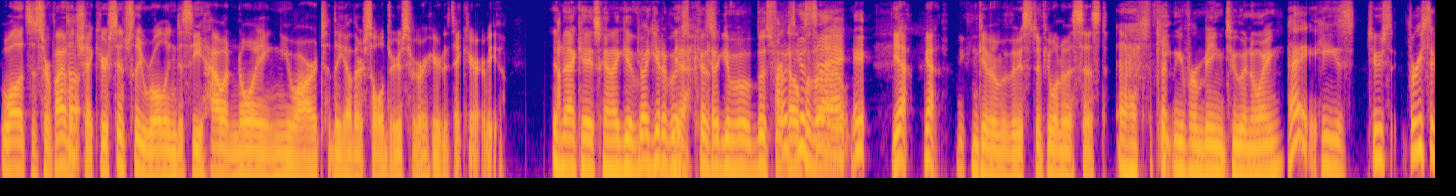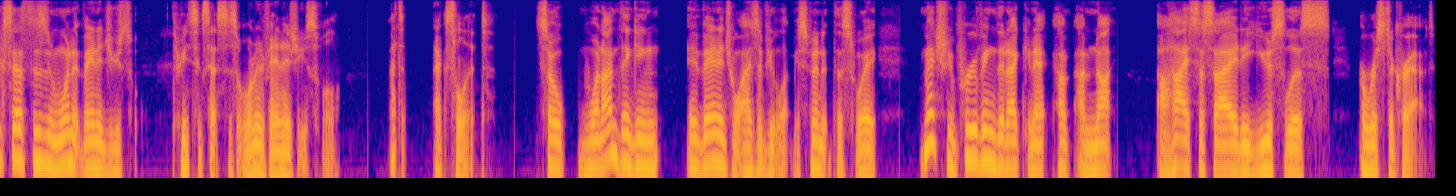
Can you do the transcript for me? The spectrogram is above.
while it's a survival uh, check, you're essentially rolling to see how annoying you are to the other soldiers who are here to take care of you. In that case, can I give? Do I get a boost? Yeah, can I give him a boost for I helping say, Yeah, yeah. You can give him a boost if you want to assist. Uh, keep me from being too annoying. Hey, he's two, three successes and one advantage useful. Three successes and one advantage useful. That's excellent. So what I'm thinking, advantage wise, if you let me spin it this way, I'm actually proving that I can. I'm not a high society useless aristocrat.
